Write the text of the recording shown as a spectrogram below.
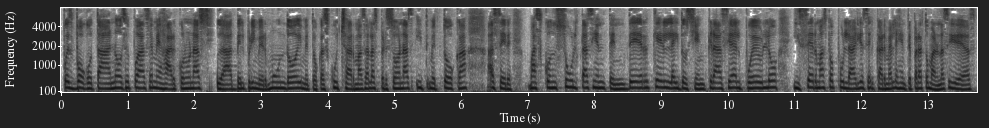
pues Bogotá no se puede asemejar con una ciudad del primer mundo y me toca escuchar más a las personas y me toca hacer más consultas y entender que la idiosincrasia del pueblo y ser más popular y acercarme a la gente para tomar unas ideas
